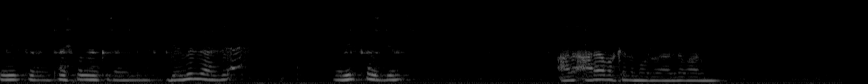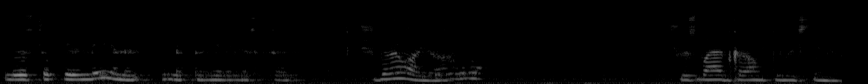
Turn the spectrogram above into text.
Demir kazalım. Taş falan kazalım bir dakika. Demir nerede? Demir kazacağız. Ara, ara bakalım oralarda var mı diye. Burası çok derin değil ama bir dakika yine de biraz kazalım. Şurada ne var ya? Şurası bayağı bir karanlık girmek istemiyorum.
